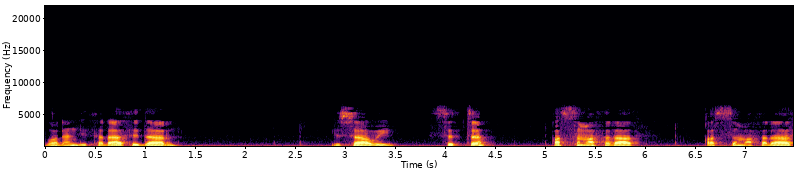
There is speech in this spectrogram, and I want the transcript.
ظل عندي ثلاثة دال. يساوي ستة قسم على ثلاث قسم على ثلاث.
